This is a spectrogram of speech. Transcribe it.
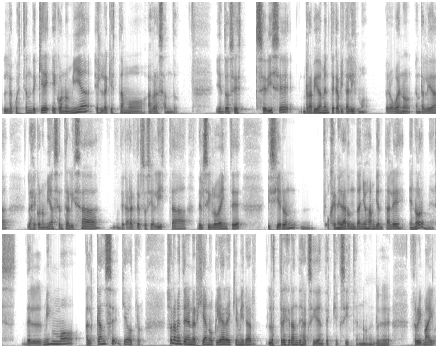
la cuestión de qué economía es la que estamos abrazando. Y entonces se dice rápidamente capitalismo, pero bueno, en realidad las economías centralizadas de carácter socialista del siglo XX hicieron o generaron daños ambientales enormes, del mismo alcance que otros. Solamente en energía nuclear hay que mirar los tres grandes accidentes que existen. ¿no? Three Mile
